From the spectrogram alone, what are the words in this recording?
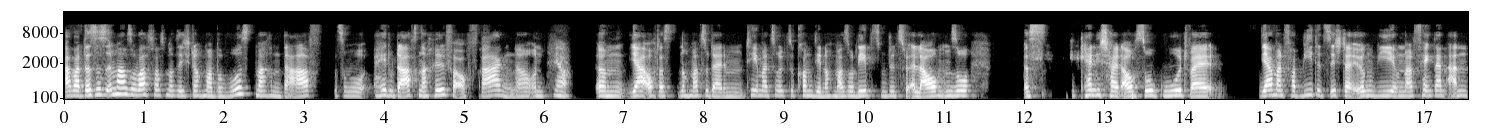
aber das ist immer so was, was man sich nochmal bewusst machen darf. So, hey, du darfst nach Hilfe auch fragen, ne? Und Ja. ähm, ja, auch das nochmal zu deinem Thema zurückzukommen, dir nochmal so Lebensmittel zu erlauben und so. Das kenne ich halt auch so gut, weil ja, man verbietet sich da irgendwie und man fängt dann an,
